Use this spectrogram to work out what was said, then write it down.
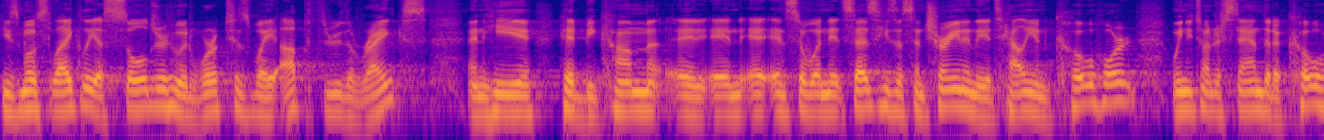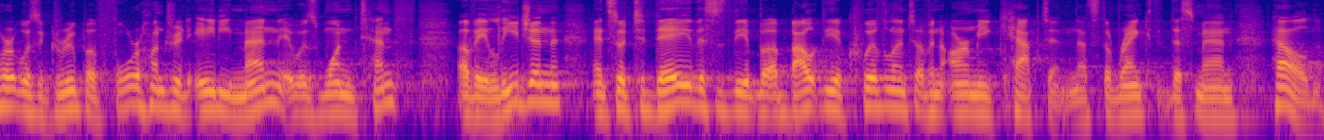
He's most likely a soldier who had worked his way up through the ranks, and he had become. And, and, so when it says he's a centurion in the Italian cohort, we need to understand that a cohort was a group of 480 men. It was one tenth of a legion. And so today, this is the, about the equivalent of an army captain. That's the rank that this man held.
